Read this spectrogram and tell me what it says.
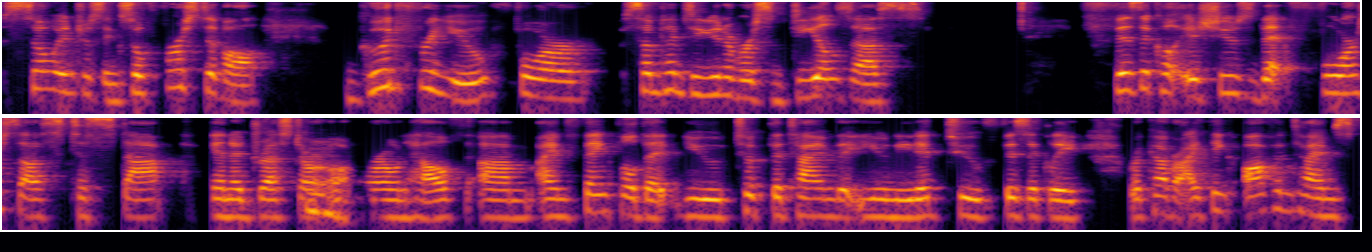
so interesting. So, first of all, good for you for sometimes the universe deals us physical issues that force us to stop and address our, mm. our own health. Um, I'm thankful that you took the time that you needed to physically recover. I think oftentimes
